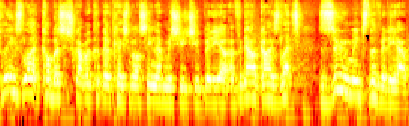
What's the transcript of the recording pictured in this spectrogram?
please like, comment, subscribe, and click the notification bell so you never miss a YouTube video. And for now, guys, let's zoom into the video.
